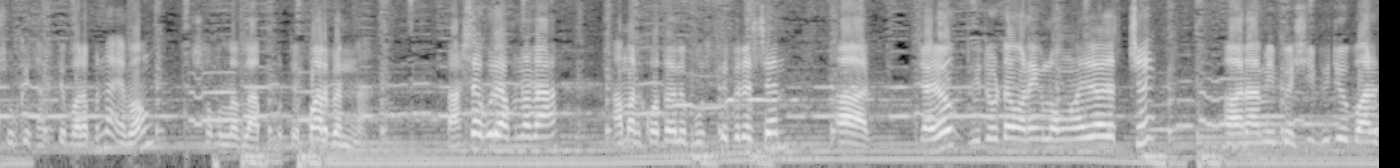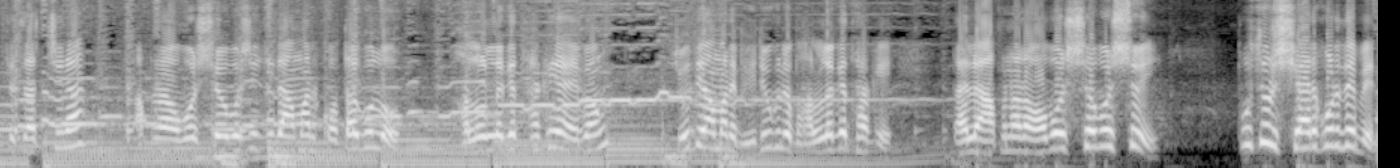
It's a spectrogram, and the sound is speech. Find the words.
সুখে থাকতে পারবেন না এবং সফলতা লাভ করতে পারবেন না। আশা করি আপনারা আমার কথাগুলো বুঝতে পেরেছেন। আর যাই হোক, ভিডিওটা অনেক লং হয়ে যাচ্ছে, আর আমি বেশি ভিডিও বাড়াতে চাচ্ছি না। আপনারা অবশ্যই অবশ্যই যদি আমার কথাগুলো ভালো লেগে থাকে এবং যদি আমার ভিডিওগুলো ভালো লেগে থাকে, তাহলে আপনারা অবশ্যই অবশ্যই প্রচুর শেয়ার করে দেবেন।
